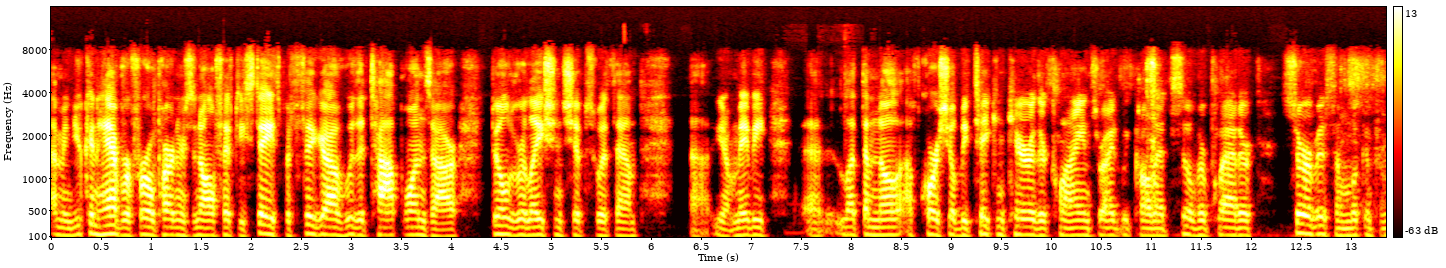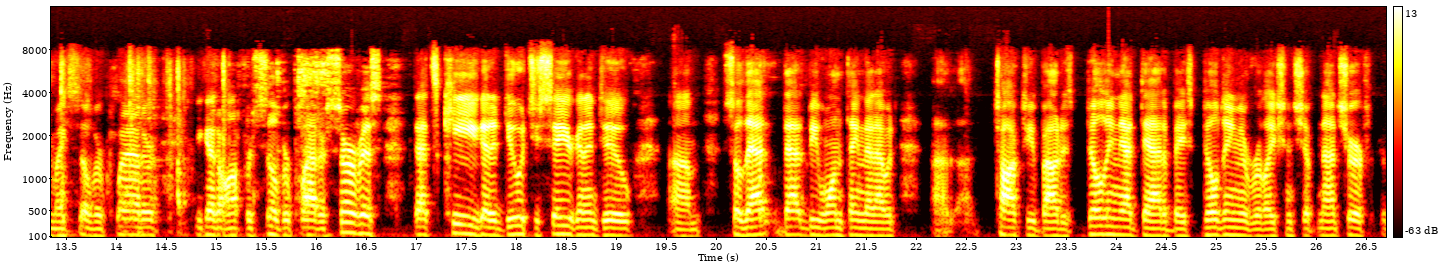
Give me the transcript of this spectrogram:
I mean, you can have referral partners in all 50 states, but figure out who the top ones are, build relationships with them. Uh, you know, maybe uh, let them know. Of course, you'll be taking care of their clients, right? We call that silver platter service. I'm looking for my silver platter. You got to offer silver platter service. That's key. You got to do what you say you're going to do. Um, so that that'd be one thing that I would uh, talk to you about is building that database, building a relationship. Not sure if a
